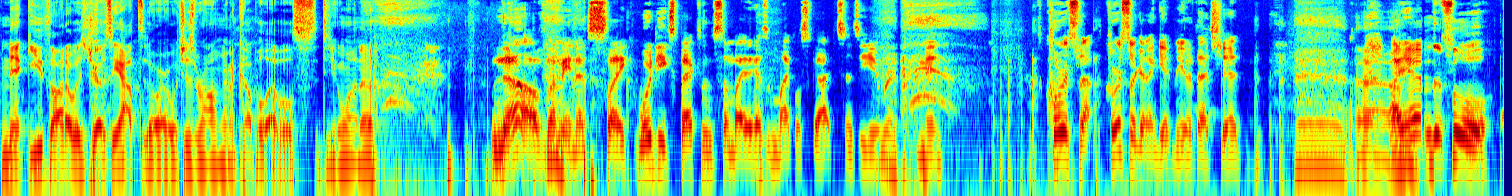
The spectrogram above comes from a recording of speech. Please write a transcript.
Nick, you thought it was Jozy Altidore, which is wrong on a couple levels. Do you want to? no, I mean that's like, what do you expect from somebody that has a Michael Scott sense of humor? I mean. Of course, of course, they're gonna get me with that shit. I am the fool.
